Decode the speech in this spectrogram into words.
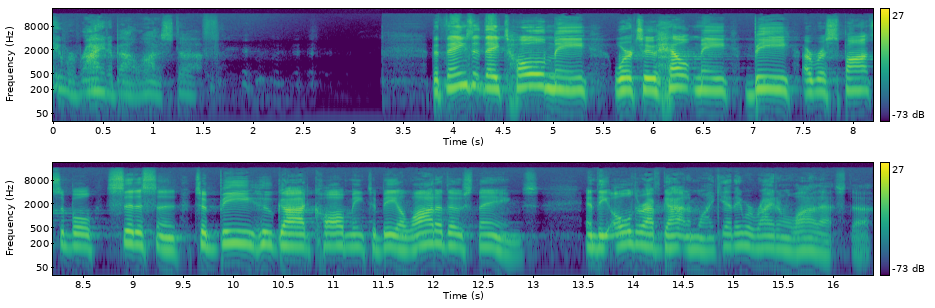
They were right about a lot of stuff. The things that they told me were to help me be a responsible citizen, to be who God called me to be. A lot of those things. And the older I've gotten, I'm like, yeah, they were right on a lot of that stuff.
